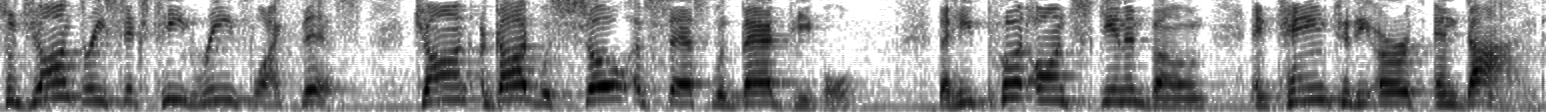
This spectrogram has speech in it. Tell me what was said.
So John 3:16 reads like this. John God was so obsessed with bad people that he put on skin and bone and came to the earth and died.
